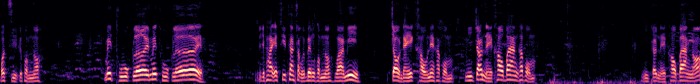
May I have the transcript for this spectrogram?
บดสี่กับผมเนาะไม่ถูกเลยไม่ถูกเลยเดี๋ยวจะพาเอฟซีทางช่องไปเบิ่งผมเนาะว่ามีเจ้าไหนเข้าเนี่ยครับผม มีเจ้าไหนเข้าบ้างครับผม มีเจ้าไหนเข้าบ้างเนา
